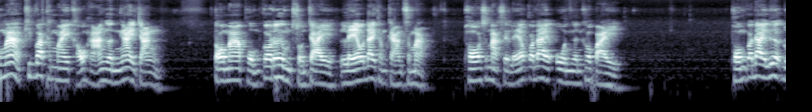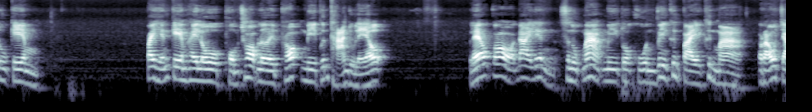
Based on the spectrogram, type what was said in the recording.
งมากคิดว่าทำไมเขาหาเงินง่ายจัง ต่อมาผมก็เริ่มสนใจแล้วได้ทำการสมัคร พอสมัครเสร็จแล้วก็ได้โอนเงินเข้าไป ผมก็ได้เลือกดูเกม ไปเห็นเกมไฮโลผมชอบเลย เพราะมีพื้นฐานอยู่แล้ว แล้วก็ได้เล่นสนุกมากมีตัวคูณวิ่งขึ้นไปขึ้นมา เร้าใจ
